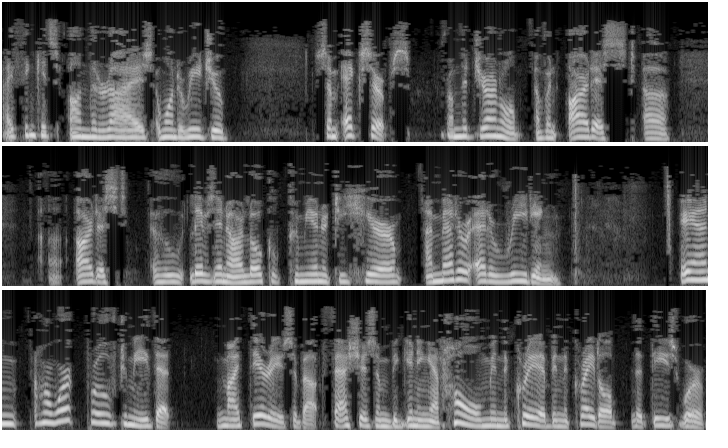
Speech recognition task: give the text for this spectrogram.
I think it's on the rise. I want to read you some excerpts from the journal of an artist, uh, uh, artist who lives in our local community here. I met her at a reading, and her work proved to me that my theories about fascism beginning at home, in the crib, in the cradle, that these were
